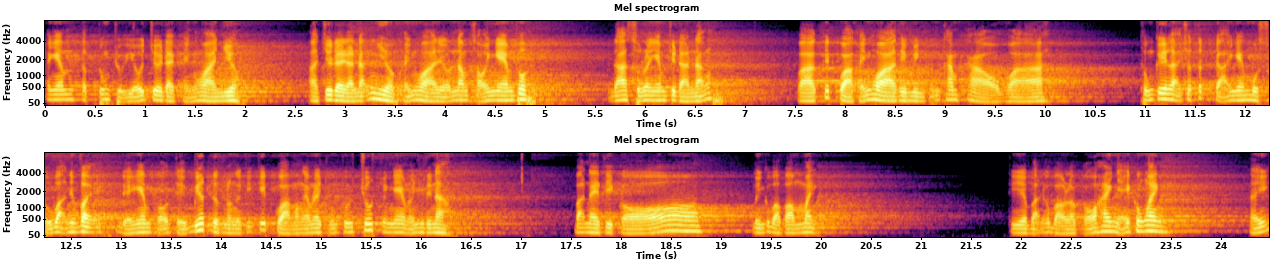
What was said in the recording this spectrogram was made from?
Anh em tập trung chủ yếu chơi đài Khánh Hòa nhiều. À, chơi đài Đà Nẵng nhiều, Khánh Hòa thì có 5 6 anh em thôi. Đa số là anh em chơi Đà Nẵng. Và kết quả Khánh Hòa thì mình cũng tham khảo và thống kê lại cho tất cả anh em một số bạn như vậy để anh em có thể biết được là cái kết quả mà ngày hôm nay chúng tôi chốt cho anh em nó như thế nào. Bạn này thì có mình có bảo vào mạnh thì bạn có bảo là có hai nhảy không anh? Đấy.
